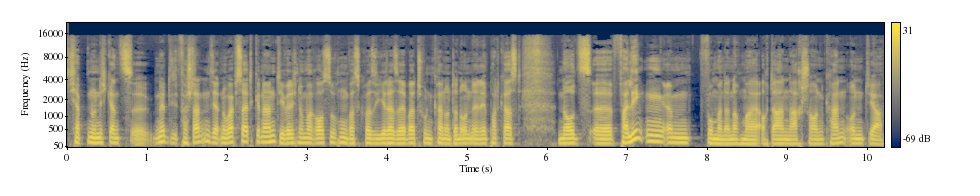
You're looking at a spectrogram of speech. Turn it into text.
ich habe nur nicht ganz äh, ne, die, verstanden, sie hat eine Website genannt, die werde ich nochmal raussuchen, was quasi jeder selber tun kann und dann unten in den Podcast Notes äh, verlinken, ähm, wo man dann nochmal auch da nachschauen kann. Und ja,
